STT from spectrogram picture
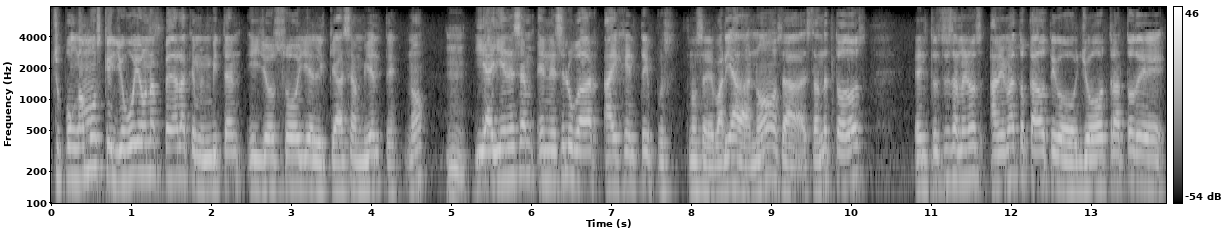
supongamos que yo voy a una peda a la que me invitan y yo soy el que hace ambiente, ¿no? Mm. Y ahí en ese, en ese lugar hay gente, pues, no sé, variada, ¿no? O sea, están de todos. Entonces, al menos a mí me ha tocado, te digo, yo trato de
